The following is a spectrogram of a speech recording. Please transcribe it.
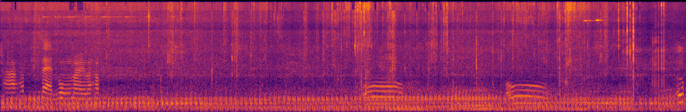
ช้าครับ แดดลงมาแล้วครับ โอ้ โอ้ อึ๊บ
